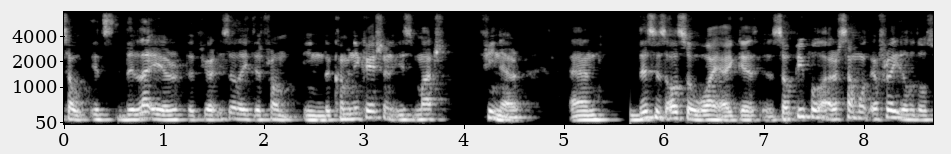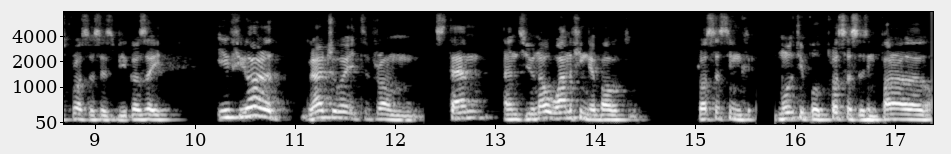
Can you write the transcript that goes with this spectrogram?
So it's the layer that you are isolated from in the communication is much thinner. And this is also why I guess so people are somewhat afraid of those processes because they, if you are a graduate from STEM and you know one thing about processing multiple processes in parallel,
